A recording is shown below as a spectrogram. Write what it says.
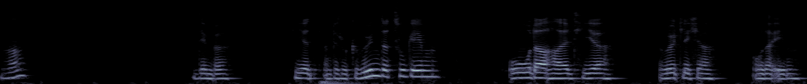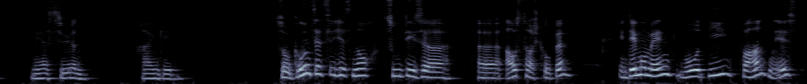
ja, indem wir hier ein bisschen Grün dazugeben oder halt hier rötlicher oder eben mehr Syren reingeben. So, grundsätzlich ist noch zu dieser äh, Austauschgruppe, in dem Moment, wo die vorhanden ist,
